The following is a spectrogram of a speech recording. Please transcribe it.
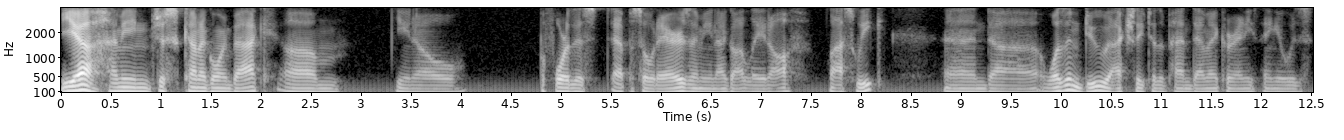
Yeah, I mean, just kind of going back, um, you know, before this episode airs, I mean, I got laid off last week, and uh, wasn't due actually to the pandemic or anything. It was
